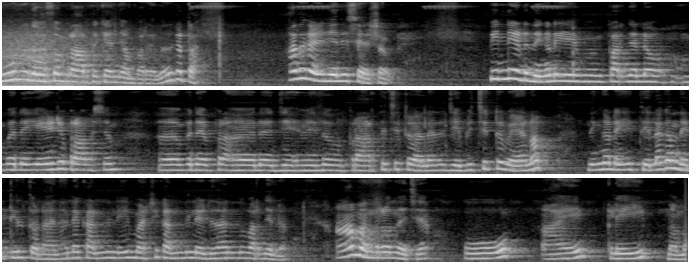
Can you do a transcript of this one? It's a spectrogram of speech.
മൂന്ന് ദിവസം പ്രാർത്ഥിക്കാൻ ഞാൻ പറയുന്നത് കേട്ടോ. അത് കഴിഞ്ഞതിന് ശേഷം പിന്നീട് നിങ്ങൾ ഈ പറഞ്ഞല്ലോ പിന്നെ ഏഴ് പ്രാവശ്യം പിന്നെ ഇത് പ്രാർത്ഥിച്ചിട്ടോ അല്ലെങ്കിൽ ജപിച്ചിട്ട് വേണം നിങ്ങളുടെ ഈ തിലകം നെറ്റിയിൽ തൊടാൻ അല്ലെ കണ്ണിൽ ഈ മഷി കണ്ണിൽ എഴുതാൻ എന്ന് പറഞ്ഞല്ലോ. ആ മന്ത്രം എന്ന് വെച്ചാൽ ഓം ഐം ക്ലീം നമ.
